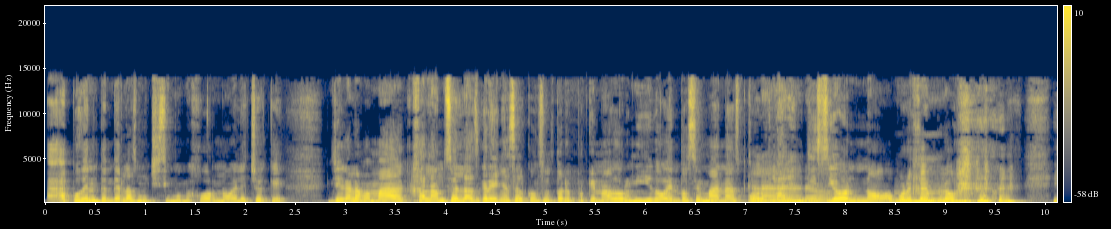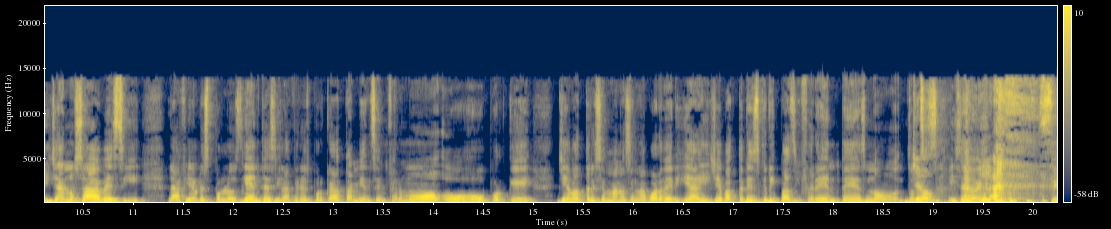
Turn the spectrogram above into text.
a poder entenderlas muchísimo mejor, ¿no? El hecho de que llega la mamá jalándose las greñas al consultorio porque no ha dormido en dos semanas por la dentición, ¿no? Por ejemplo. y ya no sabe si la fiebre es por los dientes, si la fiebre es porque ahora también se enfermó o, o porque lleva tres semanas en la guardería y lleva tres gripas diferentes, ¿no? Yo, Isabela. sí.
